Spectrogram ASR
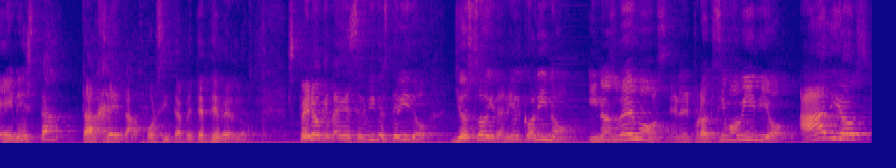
en esta tarjeta por si te apetece verlo. Espero que te haya servido este vídeo. Yo soy Daniel Colino y nos vemos en el próximo vídeo. ¡Adiós!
